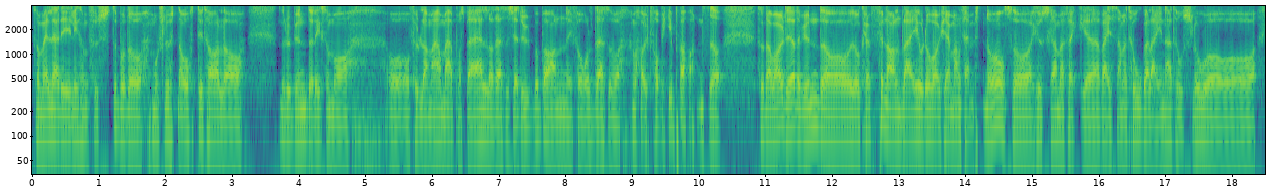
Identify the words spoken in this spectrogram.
som vel er de liksom første på da, mot slutten av 80-tallet. Når du begynte liksom å, å, å, følge mer og mer på spill og det som skjedde ute på banen i forhold til det som var, var ut forbi banen. Så, så det var jo der det begynte. Og, og cupfinalen ble jo Da var jo jeg 15 år, så jeg husker vi fikk eh, reise med tog alene til Oslo. og,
